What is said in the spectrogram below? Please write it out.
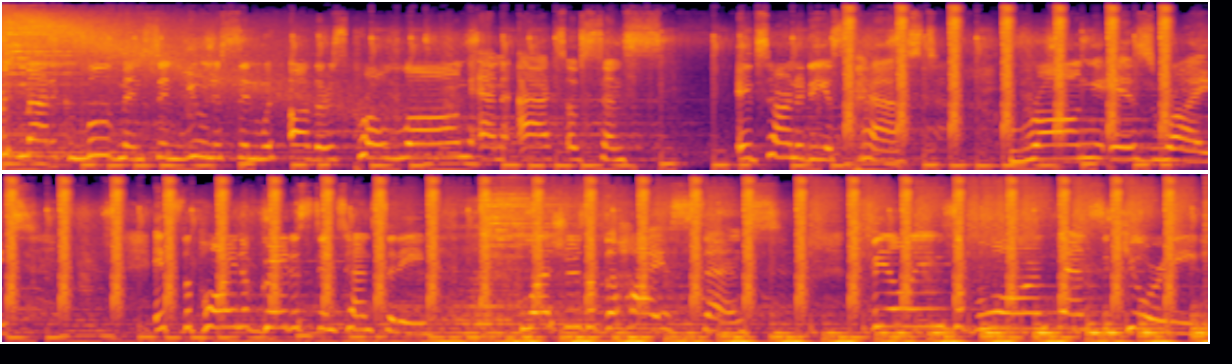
Rhythmic movements in unison with others prolong an act of sense. Eternity is past, wrong is right. It's the point of greatest intensity, pleasures of the highest sense, feelings of warmth and security,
